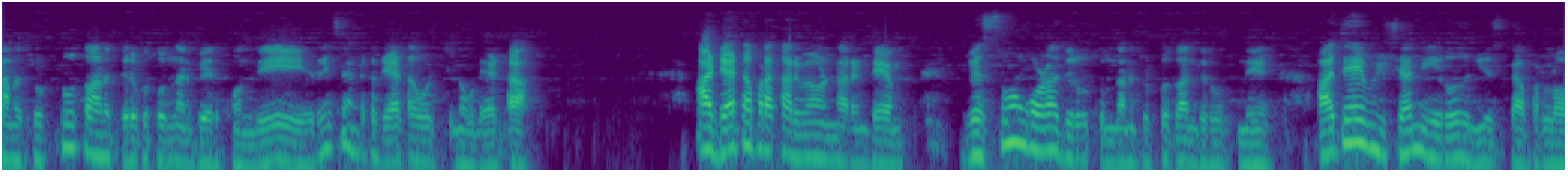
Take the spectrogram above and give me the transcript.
తన చుట్టూ తాను తిరుగుతుందని పేర్కొంది. రీసెంట్గా డేటా వచ్చిన ఒక డేటా. ఆ డేటా ప్రకారం ఏమంటున్నారంటే విశ్వం కూడా తిరుగుతుంది దాని చుట్టూ తాను తిరుగుతుంది. అదే విషయాన్ని ఈరోజు న్యూస్ పేపర్లో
